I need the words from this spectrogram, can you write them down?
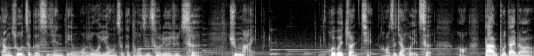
当初这个时间点，我如果用这个投资策略去测去买，会不会赚钱？好，这叫回测。好，当然不代表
